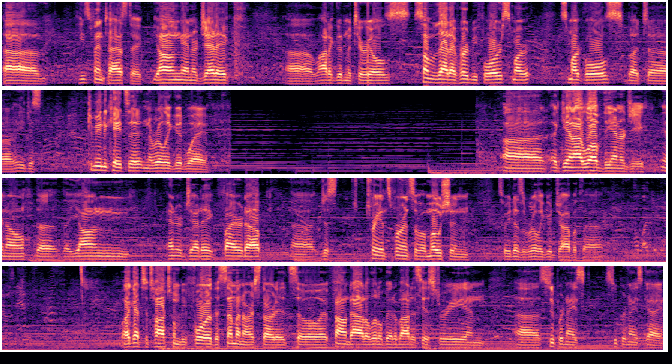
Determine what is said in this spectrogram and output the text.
Uh, he's fantastic, young, energetic, uh, a lot of good materials. Some of that I've heard before, smart, smart goals, but uh, he just communicates it in a really good way. Uh, again, I love the energy. You know, the the young, energetic, fired up, uh, just transference of emotion. So he does a really good job with that. Well, I got to talk to him before the seminar started, so I found out a little bit about his history and uh, super nice, super nice guy.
